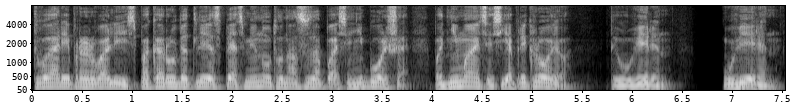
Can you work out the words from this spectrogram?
«Твари прорвались. Пока рубят лес, пять минут у нас в запасе, не больше. Поднимайтесь, я прикрою». «Ты уверен?» «Уверен.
